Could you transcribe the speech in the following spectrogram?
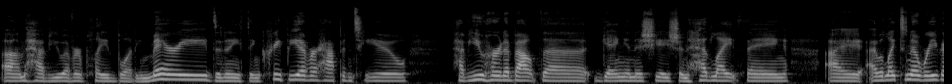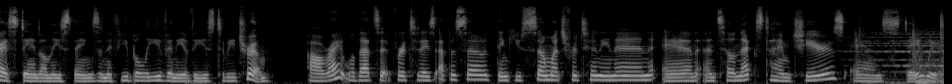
Um, have you ever played Bloody Mary? Did anything creepy ever happen to you? Have you heard about the gang initiation headlight thing? I, I would like to know where you guys stand on these things and if you believe any of these to be true. All right, well, that's it for today's episode. Thank you so much for tuning in. And until next time, cheers and stay weird.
